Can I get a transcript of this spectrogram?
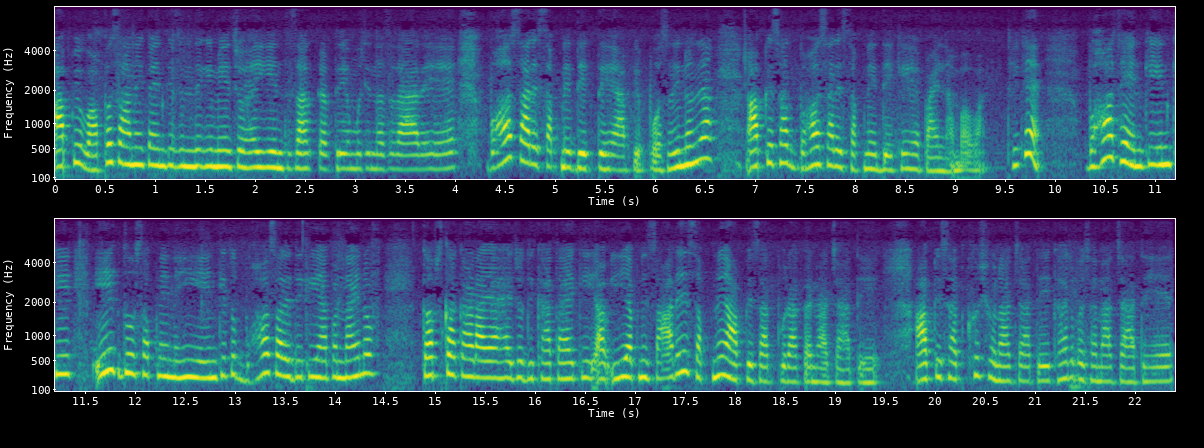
आपके वापस आने का इनकी ज़िंदगी में जो है ये इंतज़ार करते हैं, मुझे नज़र आ रहे हैं। बहुत सारे सपने देखते हैं आपके पर्सन इन्होंने ना आपके साथ बहुत सारे सपने देखे हैं पाइल नंबर वन ठीक है? बहुत है, इनके इनके एक दो सपने नहीं है, इनके तो बहुत सारे, देखिए यहाँ पर नाइन ऑफ़ कप्स का कार्ड आया है जो दिखाता है कि अब ये अपने सारे सपने आपके साथ पूरा करना चाहते हैं, आपके साथ खुश होना चाहते हैं, घर बसाना चाहते हैं,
